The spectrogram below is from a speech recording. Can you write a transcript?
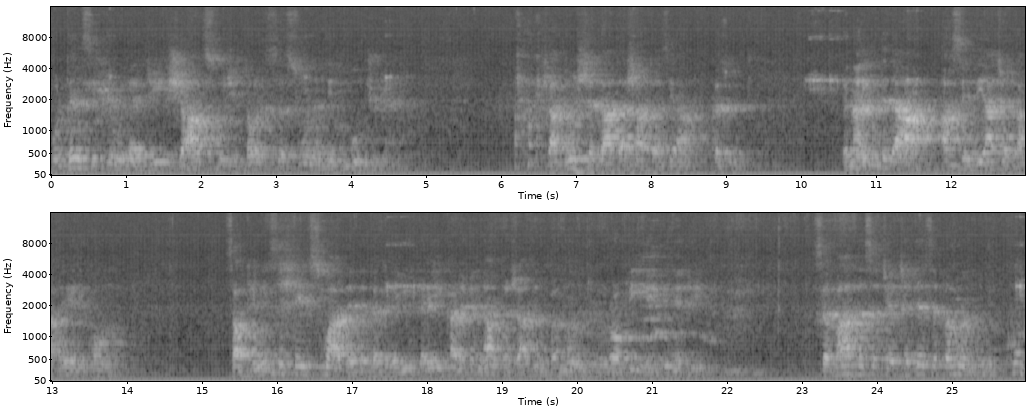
purtând sicriul legii și alți slujitori să sună din buciune. Și atunci cetatea șaptea zi a căzut. Înainte de a asedia cetatea Ierihonului, S-au trimis niște scoade de către iudei care veneau deja din pământul robiei din Egipt să vadă, să cerceteze pământul, cum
